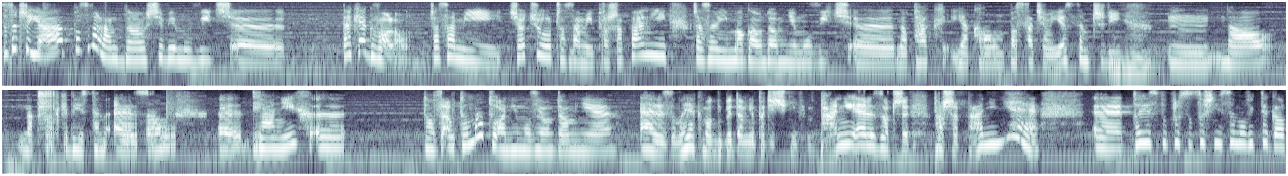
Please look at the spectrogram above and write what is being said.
To znaczy, ja pozwalam do siebie mówić e, tak, jak wolą. Czasami ciociu, czasami proszę pani, czasami mogą do mnie mówić, e, no tak, jaką postacią jestem, czyli Mhm. mm, no, na przykład kiedy jestem Elzą, dla nich to z automatu oni mówią do mnie Elzo. No jak mogliby do mnie powiedzieć, nie wiem, pani Elzo, czy proszę pani? Nie. E, to jest po prostu coś niesamowitego.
